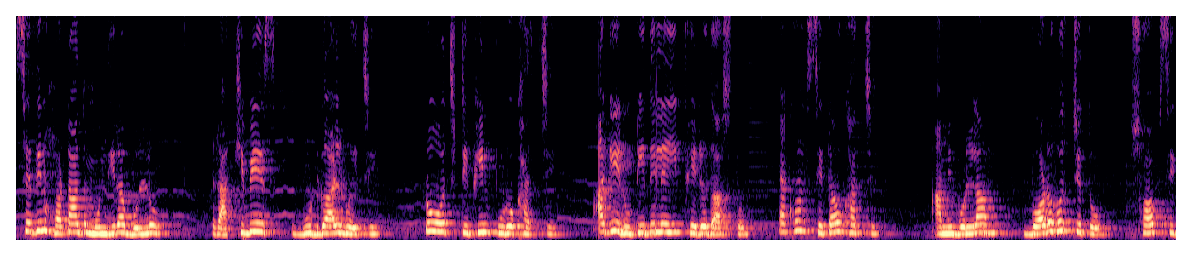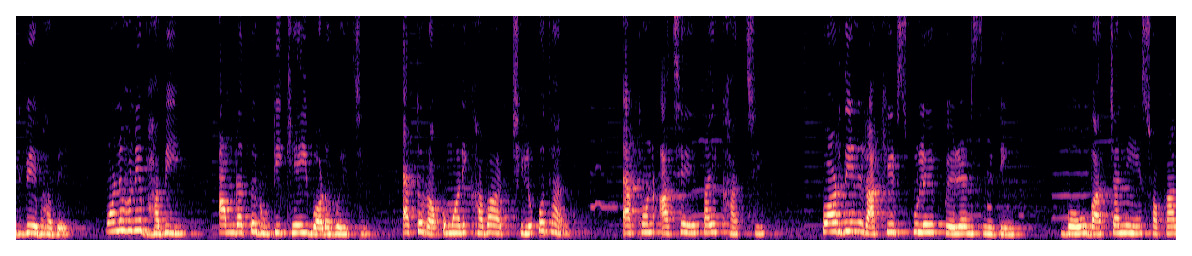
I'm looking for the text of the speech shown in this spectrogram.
সেদিন হঠাৎ মন্দিরা বলল, রাখি বেশ, গুড গার্ল হয়েছে। রোজ টিফিন পুরো খাচ্ছে। আগে রুটি দিলেই ফেরত আসতো, এখন সেটাও খাচ্ছে। আমি বললাম, বড় হচ্ছে তো, সব শিখবে এভাবে। মনে মনে ভাবি, আমরা তো রুটি খেয়েই বড় হয়েছি, এত রকমারি খাবার ছিল কোথায়? এখন আছে, তাই খাচ্ছি। পরদিন রাখির স্কুলে পেরেন্টস মিটিং বউ বাচ্চা নিয়ে সকাল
